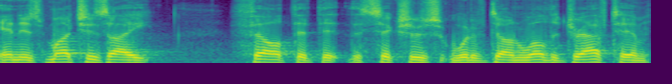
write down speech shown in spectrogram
And as much as I felt that the, the Sixers would have done well to draft him,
